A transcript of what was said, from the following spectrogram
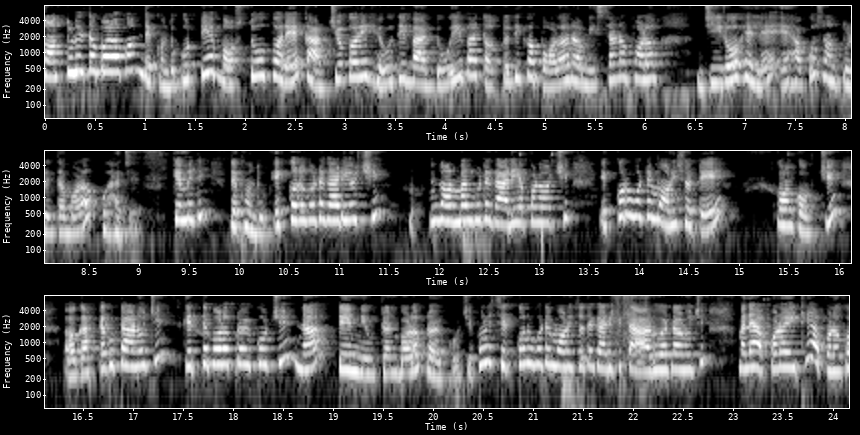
ସନ୍ତୁଳିତ ବଳ କ'ଣ ଦେଖନ୍ତୁ ଗୋଟିଏ ବସ୍ତୁ ଉପରେ କାର୍ଯ୍ୟକାରୀ ହେଉଥିବା ଦୁଇ ବା ତତ୍ୱଧିକ ବଳର ମିଶାଣ ଫଳ ଜିରୋ ହେଲେ ଏହାକୁ ସନ୍ତୁଳିତ ବଳ କୁହାଯାଏ କେମିତି ଦେଖନ୍ତୁ ଏକର ଗୋଟେ ଗାଡ଼ି ଅଛି ନର୍ମାଲ୍ ଗୋଟେ ଗାଡ଼ି ଆପଣ ଅଛି ଏକରୁ ଗୋଟେ ମଣିଷଟେ କ'ଣ କରୁଛି ଗାଡ଼ିଟାକୁ ଟାଣୁଛି କେତେ ବଳ ପ୍ରୟୋଗ କରୁଛି ନା ଟେନ୍ ନ୍ୟୁଟନ୍ ବଳ ପ୍ରୟୋଗ କରୁଛି ପୁଣି ସେକରୁ ଗୋଟେ ମଣିଷଟେ ଗାଡ଼ିକି ତା ଆଡ଼ୁଆ ଟାଣୁଛି ମାନେ ଆପଣ ଏଇଠି ଆପଣଙ୍କ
